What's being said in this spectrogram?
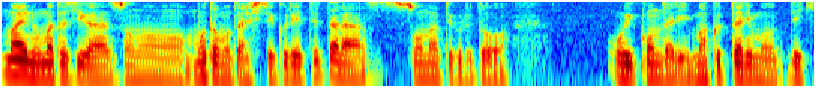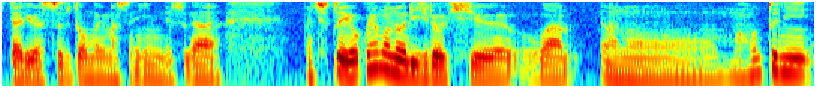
前の馬たちがそのもたもたしてくれてたらそうなってくると追い込んだりまくったりもできたりはすると思いますねいいんですがちょっと横山典弘騎手はあのまあ、本当に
